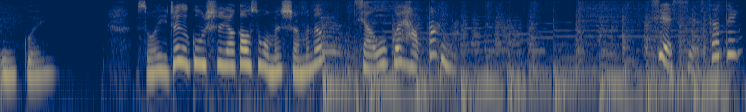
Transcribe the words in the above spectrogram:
乌龟。所以这个故事要告诉我们什么呢？小乌龟好棒啊！谢谢收听，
